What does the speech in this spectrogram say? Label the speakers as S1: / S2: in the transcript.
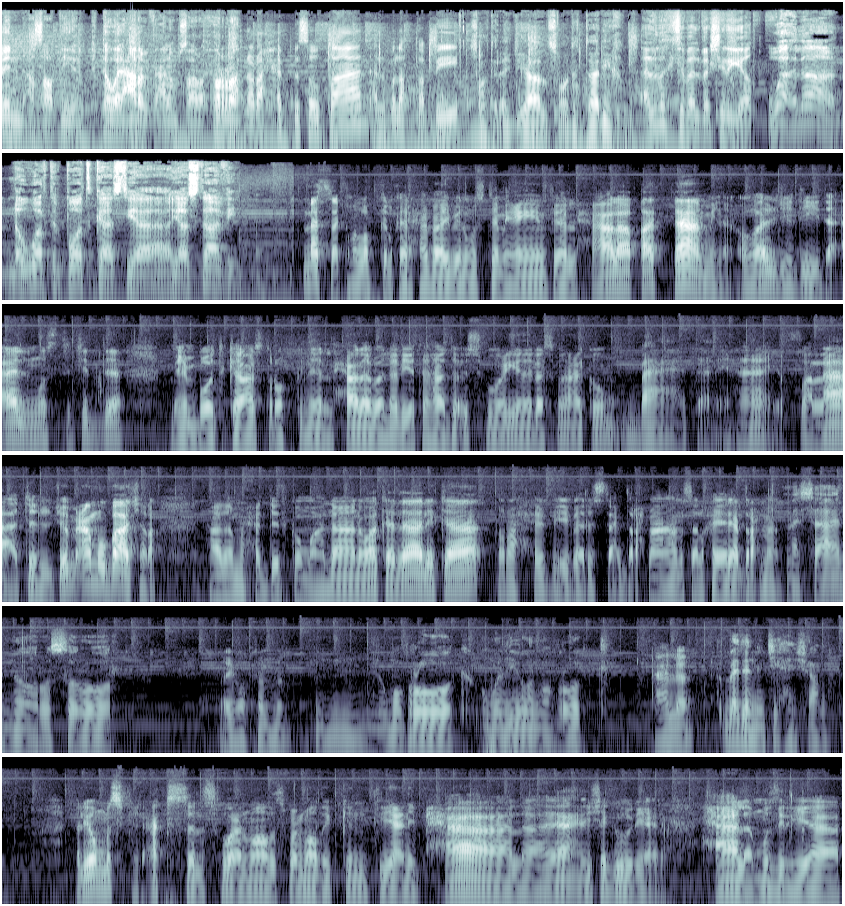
S1: من أساطير المحتوى العربي في عالم الصارة الحرة
S2: نرحب بسلطان الملقب ب
S3: صوت الأجيال صوت التاريخ.
S4: المكتبة البشرية.
S5: واهلا نورت البودكاست يا يا أستاذي.
S6: مساكم الله بكل خير حبايبي المستمعين في الحلقة الثامنة والجديدة المستجدة من بودكاست ركن الحلبة الذي يتهادى أسبوعيا إلى أسماعكم بعد نهاية صلاة الجمعة مباشرة. هذا محدثكم أهلا وكذلك نرحب بباريستا عبد الرحمن. مساء الخير يا عبد الرحمن.
S7: مساء النور والسرور.
S6: أيوة كمل.
S7: ومبروك ومليون مبروك.
S6: على؟
S7: بعدين نجيها إن شاء الله.
S6: اليوم مسفر عكس الأسبوع الماضي. الأسبوع الماضي كنت يعني بحالة يعني إيش أقول يعني؟ حالة مزرية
